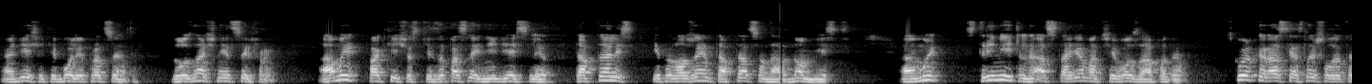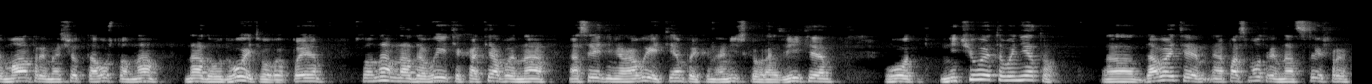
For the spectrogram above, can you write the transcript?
10 и более процентов. Двузначные цифры. А мы фактически за последние 10 лет топтались и продолжаем топтаться на одном месте. А мы стремительно отстаем от всего Запада. Сколько раз я слышал это мантры насчет того, что нам надо удвоить ВВП, что нам надо выйти хотя бы на, на среднемировые темпы экономического развития. Вот. Ничего этого нету. А, давайте а, посмотрим на цифры.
